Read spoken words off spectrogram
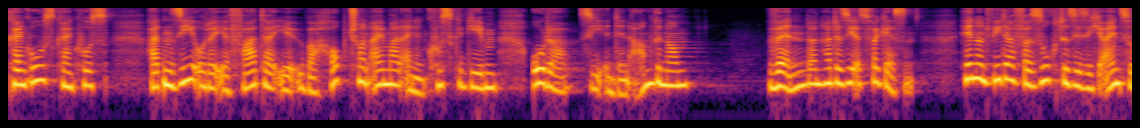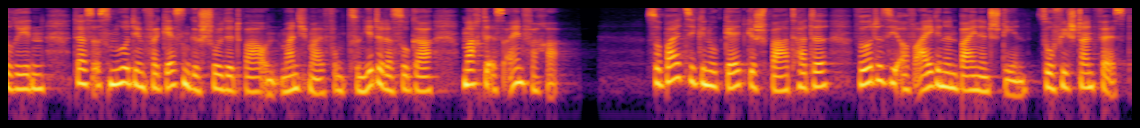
Kein Gruß, kein Kuss. Hatten Sie oder Ihr Vater ihr überhaupt schon einmal einen Kuss gegeben oder sie in den Arm genommen? Wenn, dann hatte sie es vergessen. Hin und wieder versuchte sie sich einzureden, dass es nur dem Vergessen geschuldet war und manchmal funktionierte das sogar, machte es einfacher. Sobald sie genug Geld gespart hatte, würde sie auf eigenen Beinen stehen, so viel stand fest.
